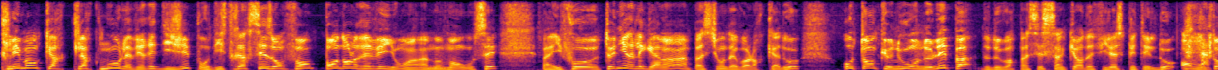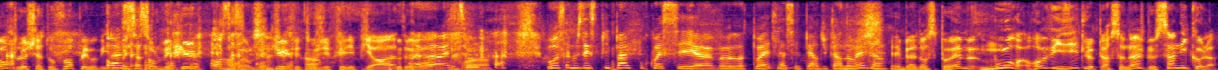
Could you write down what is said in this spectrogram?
Clément Clark Moore l'avait rédigé pour distraire ses enfants pendant le réveillon, hein, un moment où c'est, bah, il faut tenir les gamins impatients d'avoir leur cadeau. Autant que nous, on ne l'est pas de devoir passer 5 heures d'affilée à se péter le dos en montant le château fort Playmobil. Oh, mais ça sent le vécu. Oh, ça sent le vécu. J'ai fait tout, hein. j'ai fait les pirates. euh, Ah ouais, voilà. Bon, ça nous explique pas pourquoi c'est euh, votre poète, là, c'est le père du Père Noël. Eh bien, dans ce poème, Moore revisite le personnage de Saint Nicolas.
